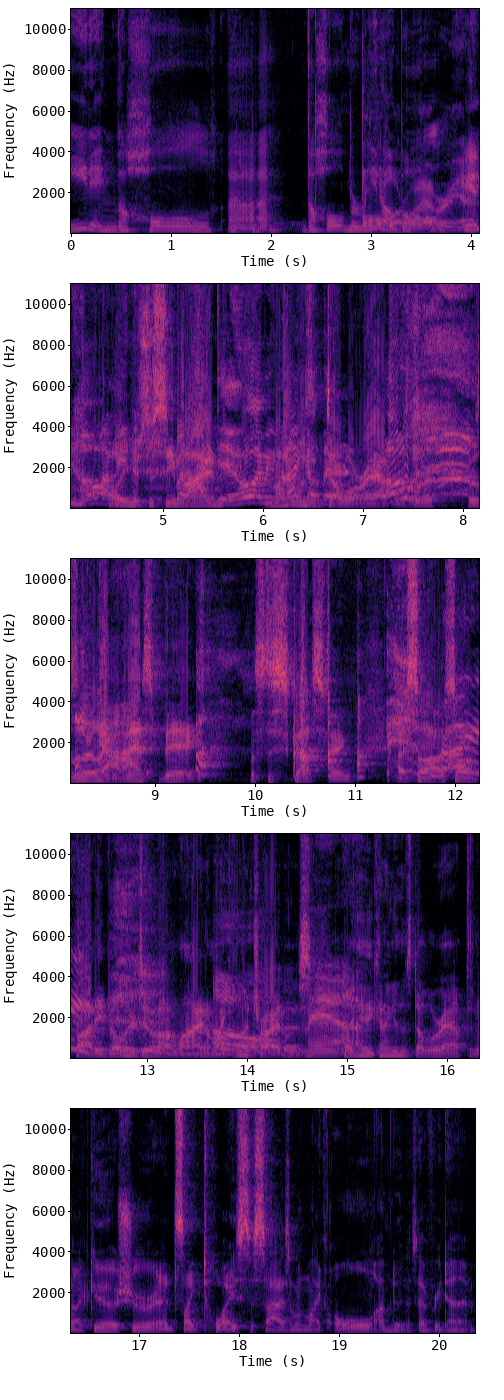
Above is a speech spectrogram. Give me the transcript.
eating the whole uh, the whole burrito Bowl or bowl. whatever, yeah. You know, I Oh, mean, you used to see but I mine? do. I mean, when I Mine was go a there, double wrap. It was Oh, literally, it was literally God. like this big. It was disgusting. I saw I saw a bodybuilder do it online. I'm like, I'm gonna try Oh, this. man. Like, hey, can I get this double wrapped? And they're like, yeah, sure. And it's like twice the size. And I'm like, oh, I'm doing this every time.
